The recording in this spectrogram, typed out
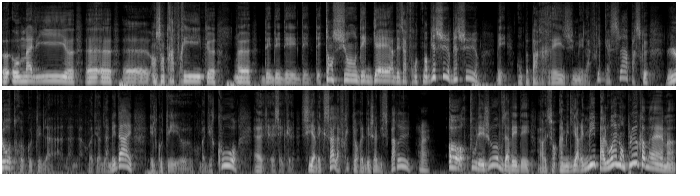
euh, au Mali, en Centrafrique, des, tensions, des guerres, des affrontements. Bien sûr, bien sûr. Mais on ne peut pas résumer l'Afrique à cela, parce que l'autre côté de la, on va dire de la médaille, et le côté, on va dire, court, c'est que si avec ça, l'Afrique aurait déjà disparu. Or, tous les jours, vous avez des... Alors, ils sont un milliard et demi, pas loin non plus quand même.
